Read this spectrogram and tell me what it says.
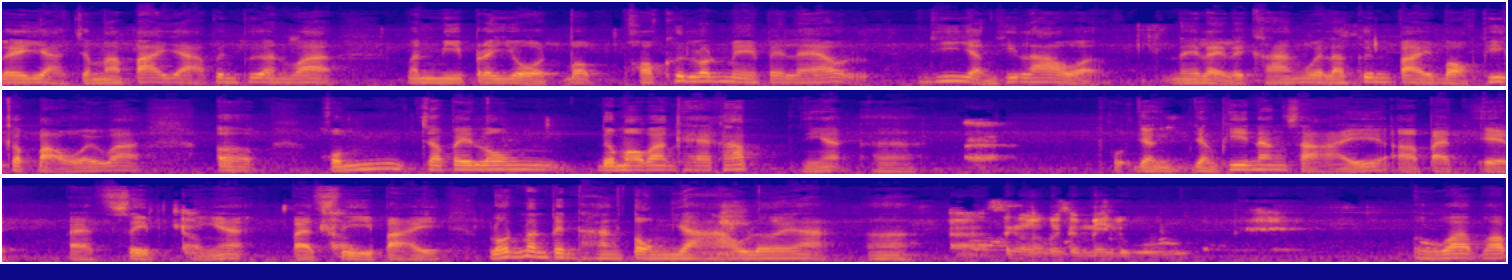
เลยอยากจะมาป้ายยาเพื่อนๆว่า มันมีประโยชน์บอกพอขึ้นรถเมย์ไปแล้วที่อย่างที่เล่าอะในหลาย ๆ ครั้งเวลาขึ้นไปบอกพี่กระเป๋าไว้ว่า เออผมจะไปลงเดอะมอลล์บางแคครับเนี้ยอ่าอ่าอย่างอย่างพี่นั่งสายอ่าแปดเอ็ดแปดสิบครับอย่างเงี้ยแปดสี่ไปรถมันเป็นทางตรงยาวเลยอะอ่าอ่าซึ่งเราก็จะไม่รู้เออว่าว่า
